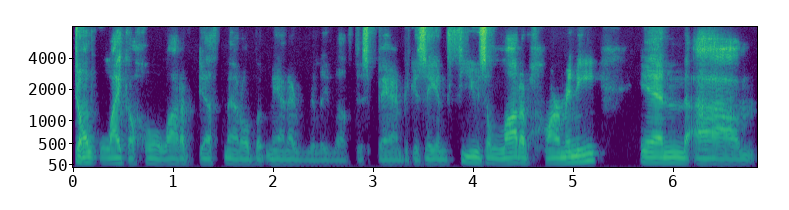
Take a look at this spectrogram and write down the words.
don't like a whole lot of death metal, but man, I really love this band because they infuse a lot of harmony in um,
